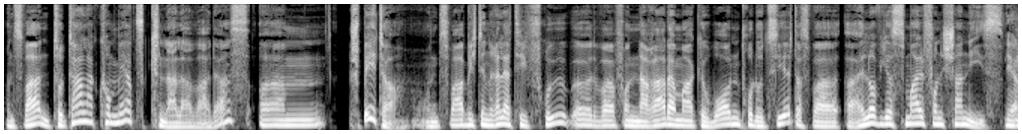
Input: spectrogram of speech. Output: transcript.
Und zwar ein totaler Kommerzknaller war das. Ähm, später. Und zwar habe ich den relativ früh, äh, war von Narada Marke Warden produziert. Das war I Love Your Smile von Shanice. Ja.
